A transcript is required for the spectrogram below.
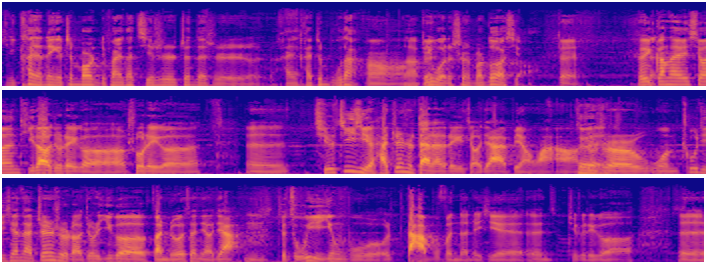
你看见那个真包，你就发现它其实真的是还还真不大嗯啊，比我的摄影包都要小。对，所以刚才肖恩提到，就这个说这个，呃，其实机器还真是带来了这个脚架的变化啊。就是我们出去现在真是的，就是一个反折三脚架，嗯，就足以应付大部分的这些呃这个这个呃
